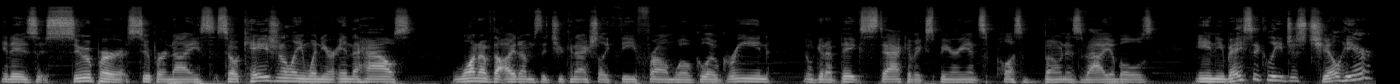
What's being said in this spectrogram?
It is super, super nice. So occasionally when you're in the house, one of the items that you can actually thieve from will glow green. You'll get a big stack of experience plus bonus valuables. And you basically just chill here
